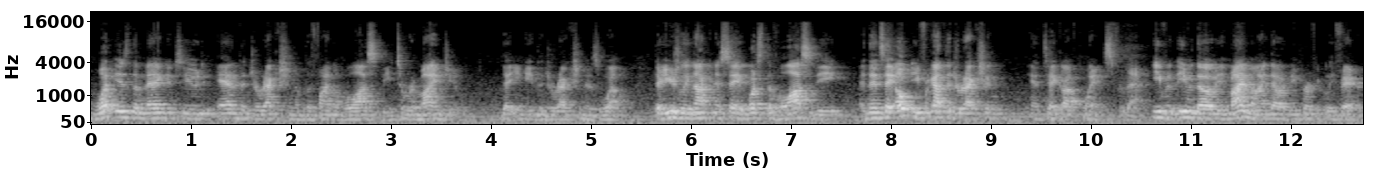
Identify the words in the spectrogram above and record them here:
what is the magnitude and the direction of the final velocity to remind you that you need the direction as well. They're usually not going to say, what's the velocity, and then say, oh, you forgot the direction, and take off points for that. Even, even though, in my mind, that would be perfectly fair.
